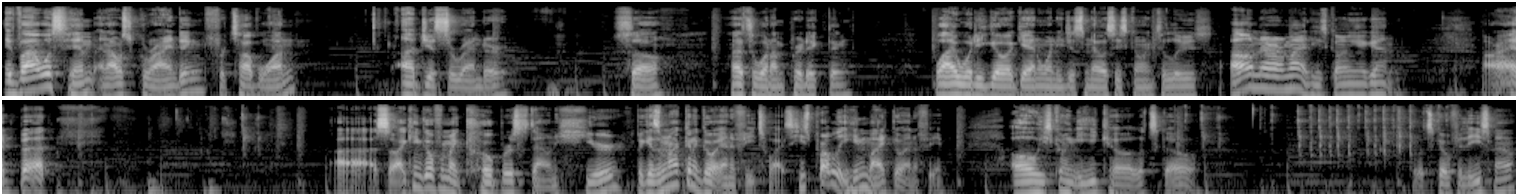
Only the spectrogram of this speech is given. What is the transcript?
If I was him and I was grinding for top 1, I'd just surrender. So, that's what I'm predicting. Why would he go again when he just knows he's going to lose? Oh, never mind, he's going again. Alright, bet. Uh, so I can go for my Cobras down here, because I'm not going to go NFE twice. He's probably, he might go NFE. Oh, he's going Eco, let's go. Let's go for these now.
